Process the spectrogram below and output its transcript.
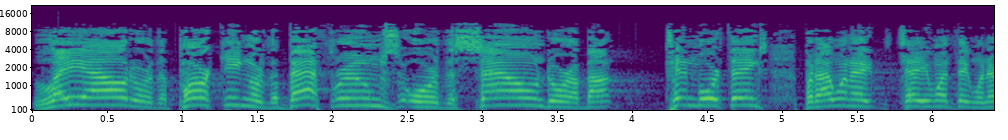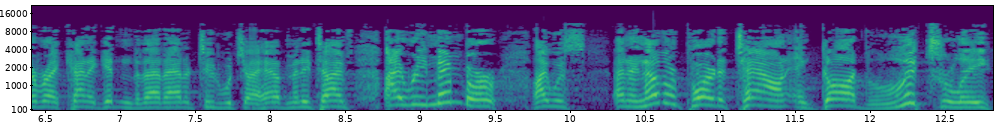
layout or the parking or the bathrooms or the sound or about 10 more things, but I want to tell you one thing. Whenever I kind of get into that attitude, which I have many times, I remember I was in another part of town and God literally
